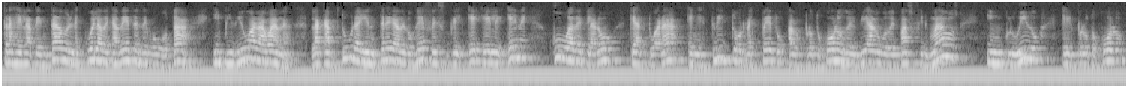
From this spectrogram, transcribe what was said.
tras el atentado en la Escuela de Cadetes de Bogotá y pidió a La Habana la captura y entrega de los jefes del ELN, Cuba declaró que actuará en estricto respeto a los protocolos del diálogo de paz firmados, incluido el protocolo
